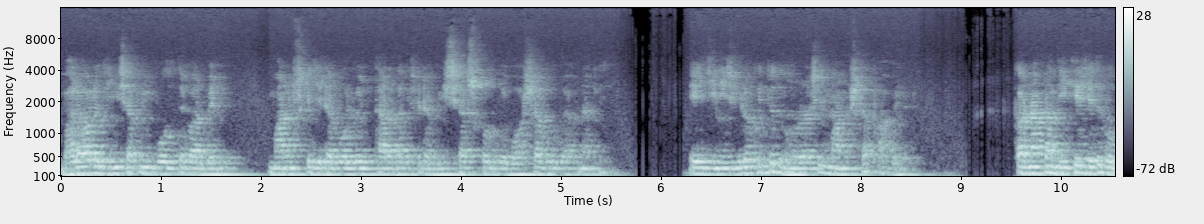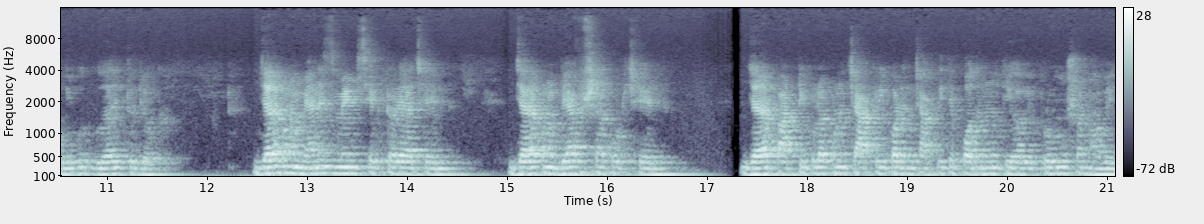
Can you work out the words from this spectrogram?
ভালো ভালো জিনিস আপনি বলতে পারবেন, মানুষকে যেটা বলবেন তারা তাকে সেটা বিশ্বাস করবে, ভরসা করবে আপনাকে। এই জিনিসগুলো কিন্তু ধনুরাশির মানুষরা পাবেন কারণ আপনার দ্বিতীয় যেহেতু রবিবুধ বুধাদিত্য যোগ। যারা কোনো ম্যানেজমেন্ট সেক্টরে আছেন, যারা কোনো ব্যবসা করছেন, যারা পার্টিকুলার কোনো চাকরি করেন, চাকরিতে পদোন্নতি হবে প্রমোশন হবে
